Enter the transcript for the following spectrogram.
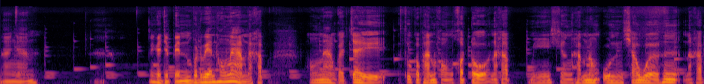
หน้างาน นี่ก็จะเป็นบริเวณห้องน้ำนะครับ ห้องน้ำก็ใจสุขภัณฑ์ของคอตโตนะครับ มีเครื่องทำน้ำอุ่นชาวเวอร์ให้นะครับ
